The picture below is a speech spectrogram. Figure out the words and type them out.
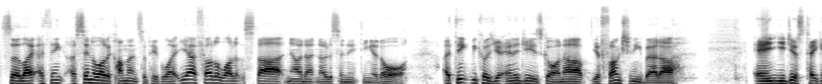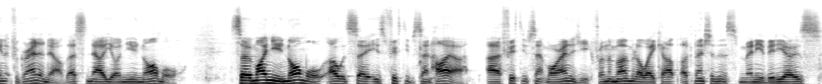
So like I think I've seen a lot of comments of people like, yeah, I felt a lot at the start. Now I don't notice anything at all. I think because your energy has gone up, you're functioning better and you're just taking it for granted now. That's now your new normal. So my new normal, I would say, is 50% higher, 50% uh, more energy. From the moment I wake up, I've mentioned this many videos,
